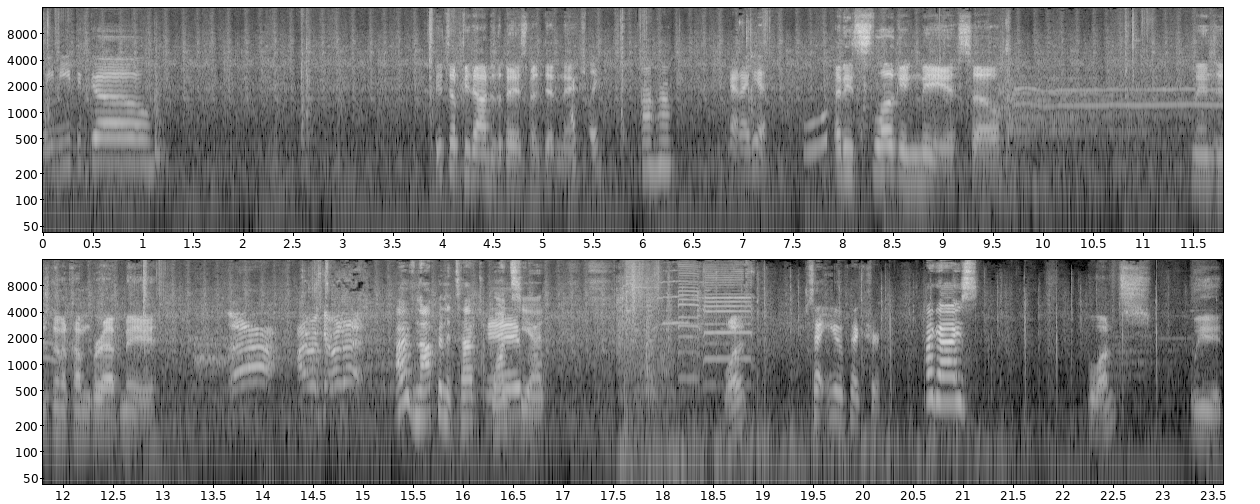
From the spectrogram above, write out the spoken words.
We need to go. He took you down to the basement, didn't he? Actually, Uh huh. I got an idea. And he's slugging me, so means he's gonna come grab me. Ah! Iroh, get rid of it! I have not been attacked once yet. What? Sent you a picture. Hi guys. Blunts? We.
